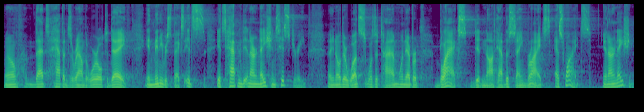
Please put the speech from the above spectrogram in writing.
Well, that happens around the world today in many respects. It's, it's happened in our nation's history. Uh, you know, there once was a time whenever blacks did not have the same rights as whites in our nation.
